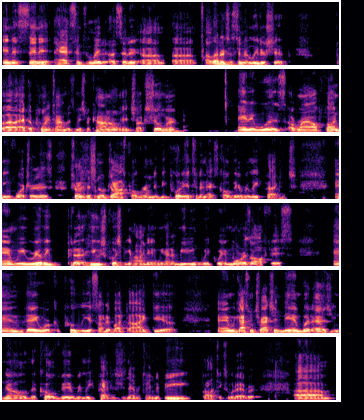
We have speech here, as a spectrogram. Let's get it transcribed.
in the Senate had sent a, letter, a, Senate, uh, uh, a letter to Senate leadership. Uh, at the point in time it was Mitch McConnell and Chuck Schumer, and it was around funding for a trans- transitional jobs program to be put into the next COVID relief package. And we really put a huge push behind it. And we had a meeting with Gwen Moore's office and they were completely excited about the idea. And we got some traction then, but as you know, the COVID relief packages never came to be, politics, whatever. Um,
